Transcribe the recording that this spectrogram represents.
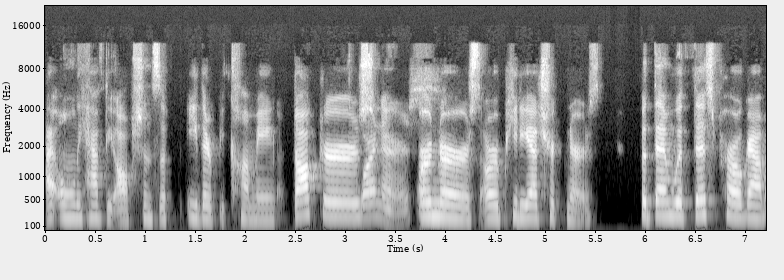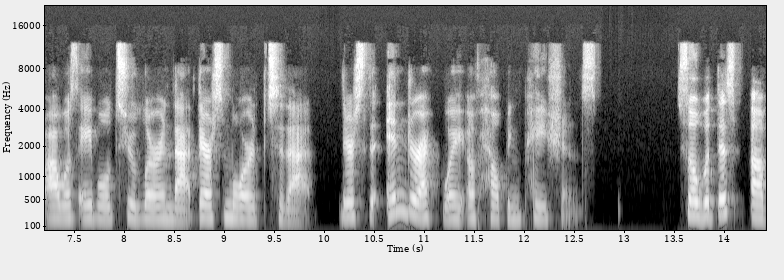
I only have the options of either becoming doctors Or nurse. or nurse or a pediatric nurse. But then with this program, I was able to learn that there's more to that. There's the indirect way of helping patients. So with this uh,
